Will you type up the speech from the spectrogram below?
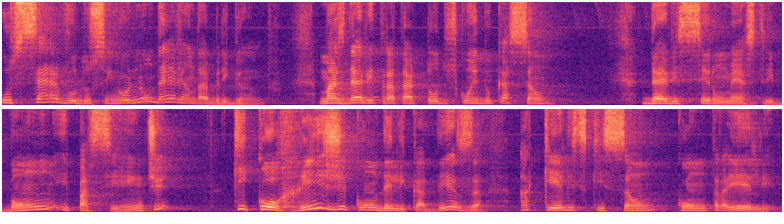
O servo do Senhor não deve andar brigando, mas deve tratar todos com educação. Deve ser um mestre bom e paciente, que corrige com delicadeza aqueles que são contra ele.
